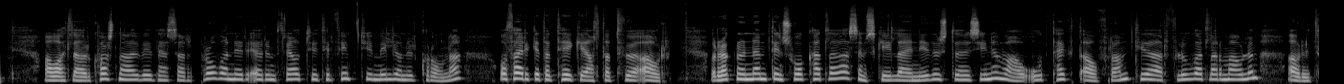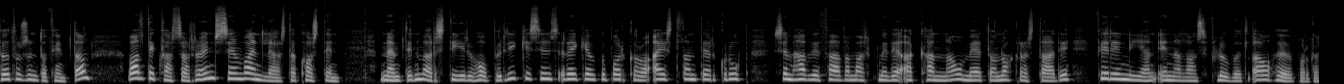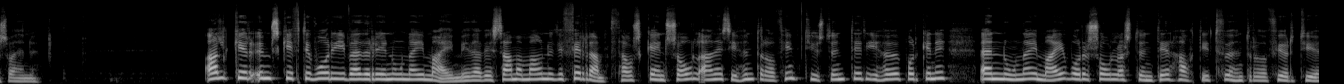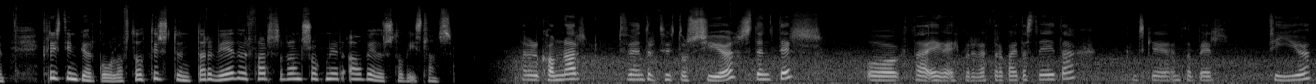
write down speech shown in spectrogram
Áallar kostnaðar við þessar prófanir er um 30-50 miljónir króna og þær geta tekið alltaf tvö ár. Rögnun nefndin svo kallaða sem skilaði niðurstöðun sínum á úttekt á framtíðar flugvallarmálum árið 2015 valdi Kvassarhaun sem vænlegasta kostin. Nemndin var stýri hópur ríkisins, Reykjavíkuborgar og Æslandir grúp sem hafði það að markmiði að kanna og meta á nokkra staði fyrir nýjan innanlandsflugvöld á höfuborgarsvæðinu. Alger umskipti voru í veðri núna í mæ miða við sama mánuði fyrra. Þá skein sól aðeins í 150 stundir í höfuborginni en núna í mæ voru sólastundir hátt í 240. Kristín Björg Ólafstóttir stundar veðurfarsrannsóknir á Veðurstofu Íslands. Það eru komnar 227 stundir og það eiga einhverjir eftir að bætast við í dag, kannski um það byrj 10,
